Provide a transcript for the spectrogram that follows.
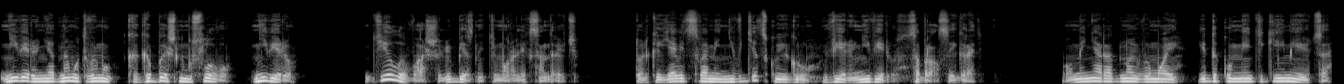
«Не верю ни одному твоему КГБшному слову! Не верю!» «Дело ваше, любезный Тимур Александрович. Только я ведь с вами не в детскую игру «верю, не верю» собрался играть. У меня, родной вы мой, и документики имеются.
